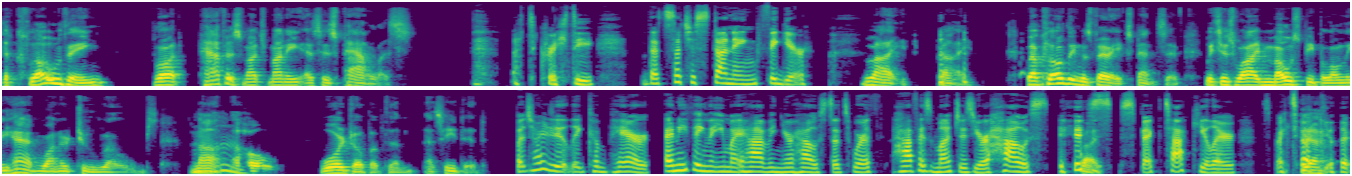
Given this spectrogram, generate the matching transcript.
The clothing brought half as much money as his palace. That's crazy. That's such a stunning figure. Right, right. well, clothing was very expensive, which is why most people only had one or two robes, not mm-hmm. a whole wardrobe of them as he did. But try to like compare anything that you might have in your house that's worth half as much as your house is right. spectacular. Spectacular.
